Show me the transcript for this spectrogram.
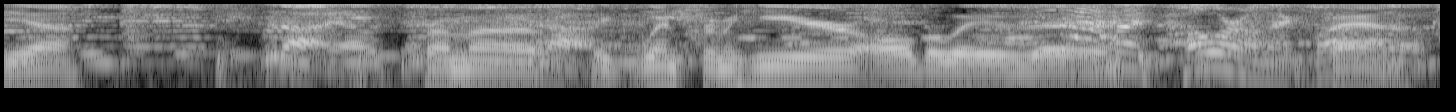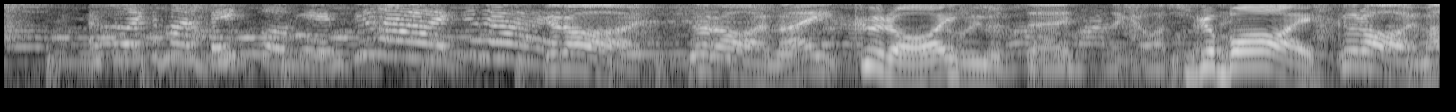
Yeah, Good eye, I would say. from uh, it went from here all the way to Got a there. nice color on that cloud. Fast. I feel like I'm at a baseball game. Good eye, good eye. Good eye. Good eye, mate. Good That's what eye. we would say. Like Australia. Goodbye. Good eye, mate.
